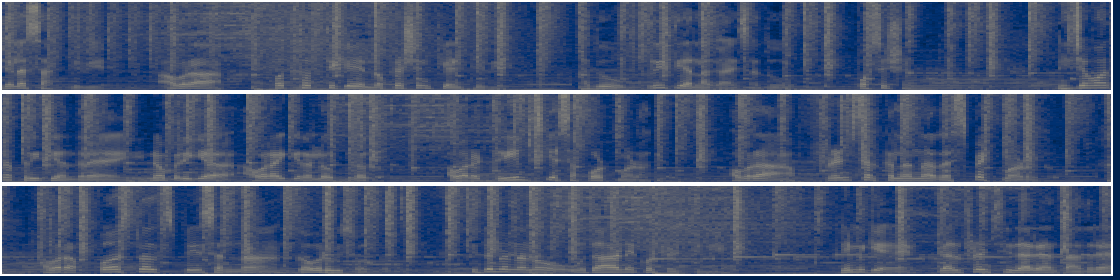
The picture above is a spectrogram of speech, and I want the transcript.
ಜೆಲಸ್ ಆಗ್ತೀವಿ. ಅವರ ಹೊತ್ತೊತ್ತಿಗೆ ಲೊಕೇಶನ್ ಕೇಳ್ತೀವಿ. ಅದು ಪ್ರೀತಿ ಅಲ್ಲ ಗಾಯ್ಸ್ ಅದು ಪೊಸಿಷನ್ ನಿಜವಾದ ಪ್ರೀತಿ ಅಂದರೆ ಇನ್ನೊಬ್ಬರಿಗೆ ಅವರಾಗಿರಲು ಬಿಡೋದು, ಅವರ ಡ್ರೀಮ್ಸ್ಗೆ ಸಪೋರ್ಟ್ ಮಾಡೋದು, ಅವರ ಫ್ರೆಂಡ್ ಸರ್ಕಲನ್ನು ರೆಸ್ಪೆಕ್ಟ್ ಮಾಡೋದು, ಅವರ ಪರ್ಸ್ನಲ್ ಸ್ಪೇಸನ್ನು ಗೌರವಿಸೋದು. ಇದನ್ನು ನಾನು ಉದಾಹರಣೆ ಕೊಟ್ಟಿರ್ತೀನಿ ನಿಮಗೆ ಗರ್ಲ್ ಫ್ರೆಂಡ್ಸ್ ಇದ್ದಾರೆ ಅಂತ ಆದರೆ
